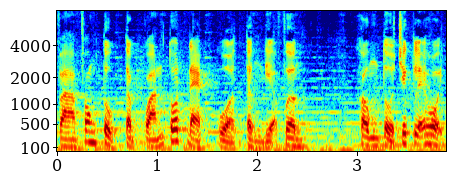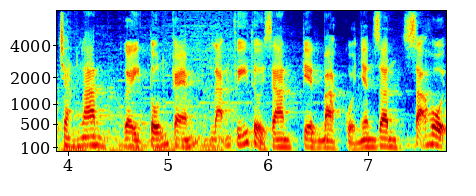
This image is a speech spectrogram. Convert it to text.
và phong tục tập quán tốt đẹp của từng địa phương không tổ chức lễ hội tràn lan, gây tốn kém, lãng phí thời gian, tiền bạc của nhân dân, xã hội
